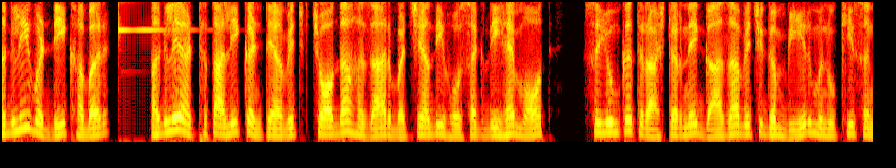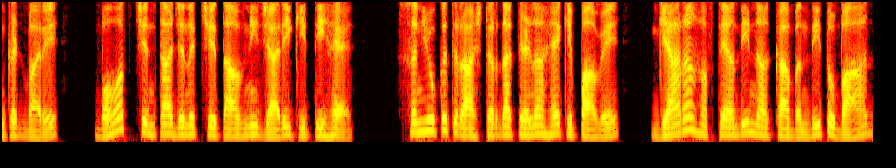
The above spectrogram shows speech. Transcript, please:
ਅਗਲੀ ਵੱਡੀ ਖਬਰ, ਅਗਲੇ 48 ਘੰਟਿਆਂ ਵਿੱਚ 14000 ਬੱਚਿਆਂ ਦੀ ਹੋ ਸਕਦੀ ਹੈ ਮੌਤ, ਸੰਯੁਕਤ ਰਾਸ਼ਟਰ ਨੇ ਗਾਜ਼ਾ ਵਿੱਚ ਗੰਭੀਰ ਮਨੁੱਖੀ ਸੰਕਟ ਬਾਰੇ ਬਹੁਤ ਚਿੰਤਾਜਨਕ ਚੇਤਾਵਨੀ ਜਾਰੀ ਕੀਤੀ ਹੈ। ਸੰਯੁਕਤ ਰਾਸ਼ਟਰ ਦਾ ਕਹਿਣਾ ਹੈ ਕਿ ਭਾਵੇਂ 11 ਹਫ਼ਤਿਆਂ ਦੀ ਨਾਕਾਬੰਦੀ ਤੋਂ ਬਾਅਦ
